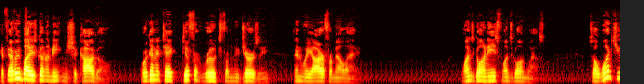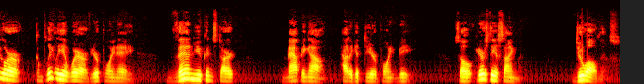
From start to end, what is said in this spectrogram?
If everybody's going to meet in Chicago we're going to take different routes from New Jersey than we are from LA One's going east, one's going west. So once you are completely aware of your point A, then you can start mapping out how to get to your point B. So here's the assignment do all this.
